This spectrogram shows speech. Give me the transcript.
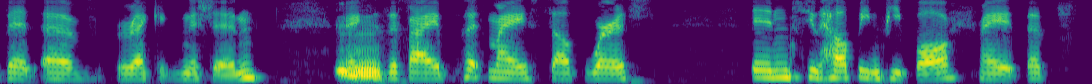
bit of recognition, right? Because mm-hmm. if I put my self worth into helping people, right, that's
